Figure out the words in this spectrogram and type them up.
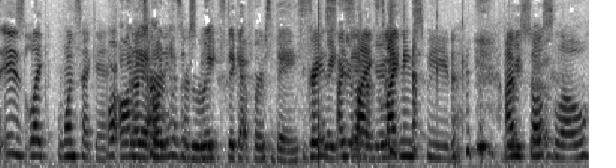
lineup. is like one second. Or Anya. That's her, Anya has her a great Speed. stick at first base. Grace great is like lightning speed. I'm so throw. slow.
